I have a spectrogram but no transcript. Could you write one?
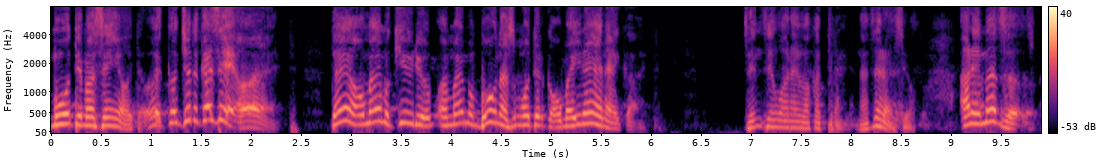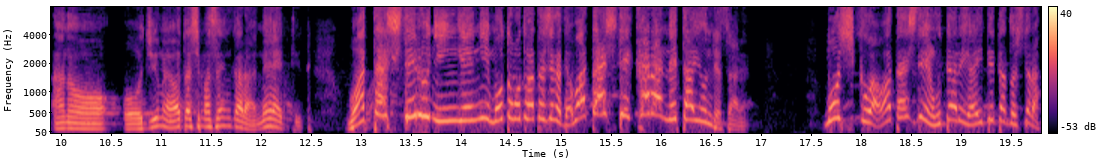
儲てませんよって。おい、ちょっと貸せおい。だよ、お前も給料、お前もボーナス儲てるかお前いないやないか。全然笑い分かってない。なぜならですよ。あれまず、あの、10枚渡しませんからねって言って、渡してる人間にもともと渡してなかった。渡してからネタ言うんです、あれ。もしくは渡してん2人がいてたとしたら、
